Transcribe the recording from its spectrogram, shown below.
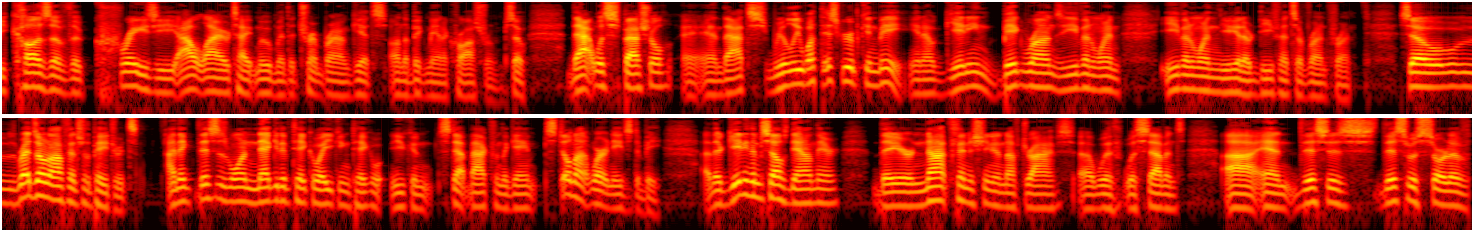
because of the crazy outlier type movement that Trent Brown gets on the big man across from. So that was special, and that's really what this group can be. You know, getting big runs even when even when you get a defensive run front. So red zone offense for the Patriots. I think this is one negative takeaway you can take. You can step back from the game. Still not where it needs to be. Uh, they're getting themselves down there. They're not finishing enough drives uh, with with sevens, uh, and this is this was sort of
